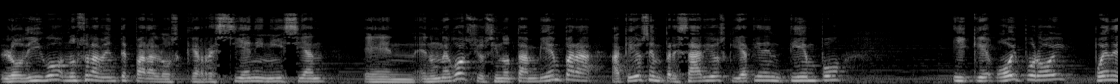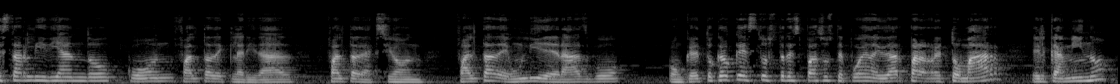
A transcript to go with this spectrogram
lo digo no solamente para los que recién inician en, un negocio, sino también para aquellos empresarios que ya tienen tiempo y que hoy por hoy pueden estar lidiando con falta de claridad, falta de acción, falta de un liderazgo concreto. Creo que estos tres pasos te pueden ayudar para retomar el camino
